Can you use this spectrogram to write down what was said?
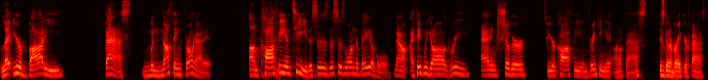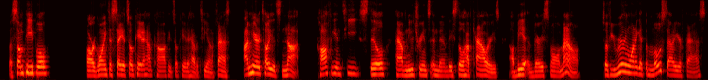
Let your body fast with nothing thrown at it. Um, coffee and tea. This is this is one debatable. Now, I think we can all agree adding sugar to your coffee and drinking it on a fast is going to break your fast. But some people are going to say it's okay to have coffee, it's okay to have a tea on a fast. I'm here to tell you it's not. Coffee and tea still have nutrients in them, they still have calories, albeit a very small amount. So if you really want to get the most out of your fast,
